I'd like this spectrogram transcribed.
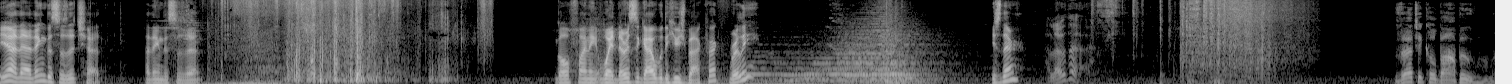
Yeah, I think this is it, chat. I think this is it. Go finding. Wait, there is a guy with a huge backpack. Really? Is there? Hello there. Vertical bar boom.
